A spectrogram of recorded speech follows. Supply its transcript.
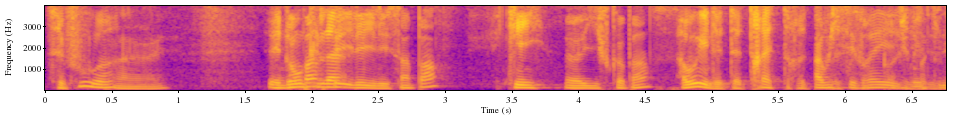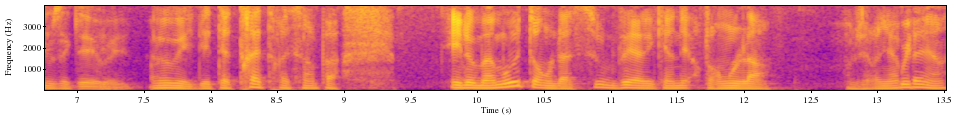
C'est fou, hein Ouais, ouais. Et donc Coppens, là, il, est, il est sympa, qui? Euh, Yves Coppens Ah oui, il était très, très, Ah oui, c'est vrai, je crois qu'il nous a quittés. oui. Oui, oui, il était très, très sympa. Et le mammouth, on l'a soulevé avec un... Enfin, on l'a. J'ai rien Oui, fait, hein.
